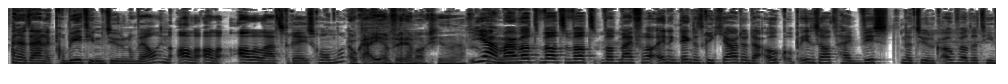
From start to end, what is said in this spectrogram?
En uiteindelijk probeert hij natuurlijk nog wel... in de alle, alle, allerlaatste raceronde. Ook hij en verremactie inderdaad. Ja, maar wat, wat, wat, wat mij vooral... En ik denk dat Ricciardo daar ook op in zat. Hij wist natuurlijk ook wel dat hij...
